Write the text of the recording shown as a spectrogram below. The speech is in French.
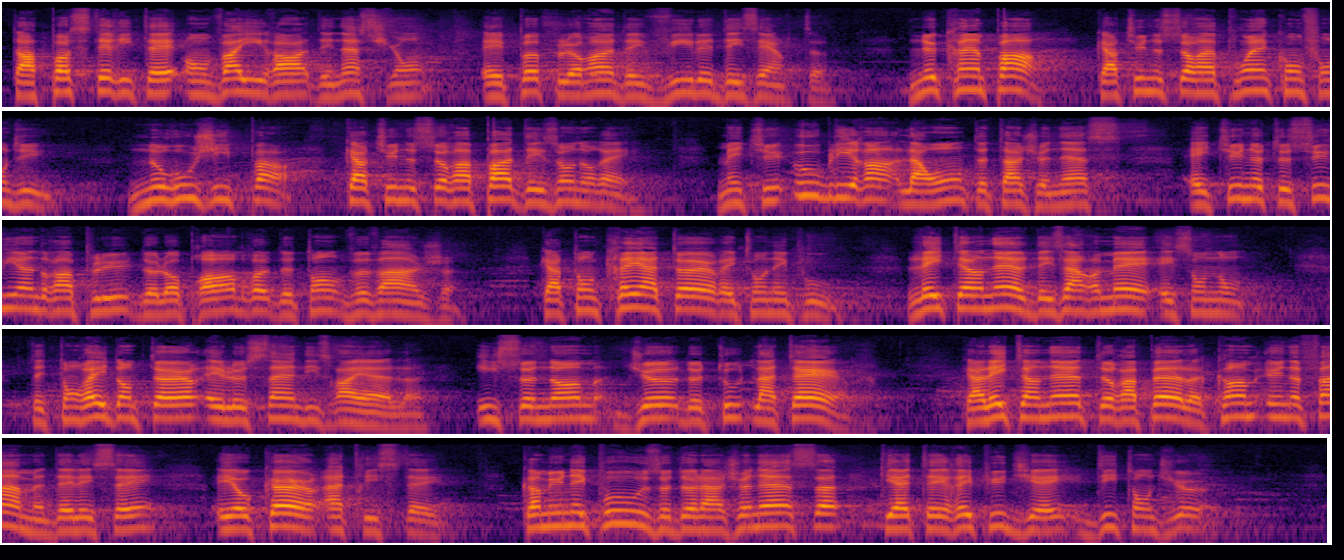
Ta postérité envahira des nations et peuplera des villes désertes. Ne crains pas, car tu ne seras point confondu. Ne rougis pas, car tu ne seras pas déshonoré. Mais tu oublieras la honte de ta jeunesse et tu ne te souviendras plus de l'opprobre de ton veuvage, car ton Créateur est ton époux. L'Éternel des armées est son nom. Ton Rédempteur est le Saint d'Israël. Il se nomme Dieu de toute la terre. Car l'Éternel te rappelle comme une femme délaissée et au cœur attristé, comme une épouse de la jeunesse qui a été répudiée, dit ton Dieu.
